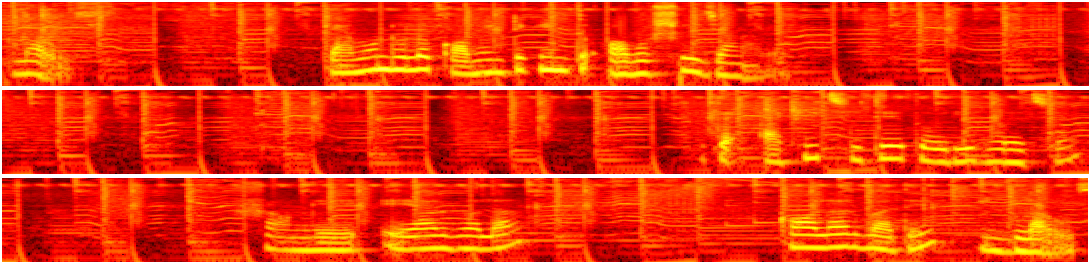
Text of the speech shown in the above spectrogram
ব্লাউজ কেমন হলো কমেন্টে কিন্তু অবশ্যই জানাবে। এটা একই ছিটে তৈরি হয়েছে। সঙ্গে এয়ার গলা, কলার বাদে ব্লাউজ।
